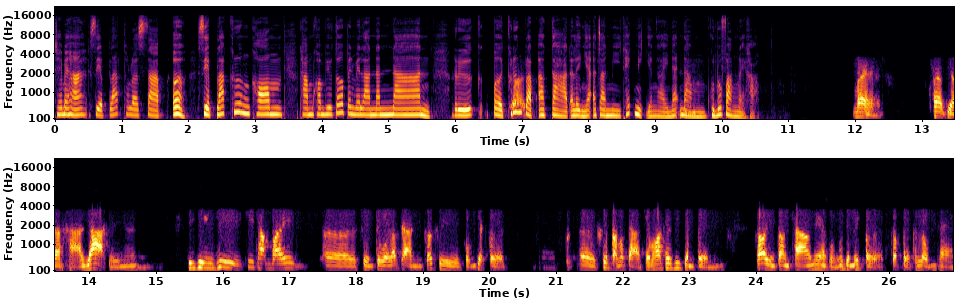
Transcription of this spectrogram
ใช่ไหมคะเสียบปลั๊กโทรศัพท์ เออ เสียบปลั๊กเครื่องคอมทำคอมพิวเตอร์เป็นเวลานานๆ หรือเปิดเครื่องใช่ปรับอากาศอะไรเงี้ยอาจารย์มีเทคนิคยังไงแนะนำอืมคุณผู้ฟังหน่อยค่ะ แม่แทบจะหายากเลยนะจริงๆที่ที่ทำไว้ เอ่อส่วนตัวแล้วกันก็คือผมจะเปิด เอ่อเครื่องปรับอากาศเฉพาะเท่าที่จำเป็น ก็อย่างตอนเช้าเนี่ย ผมก็จะไม่เปิด ก็เปิดพัดลมแทน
